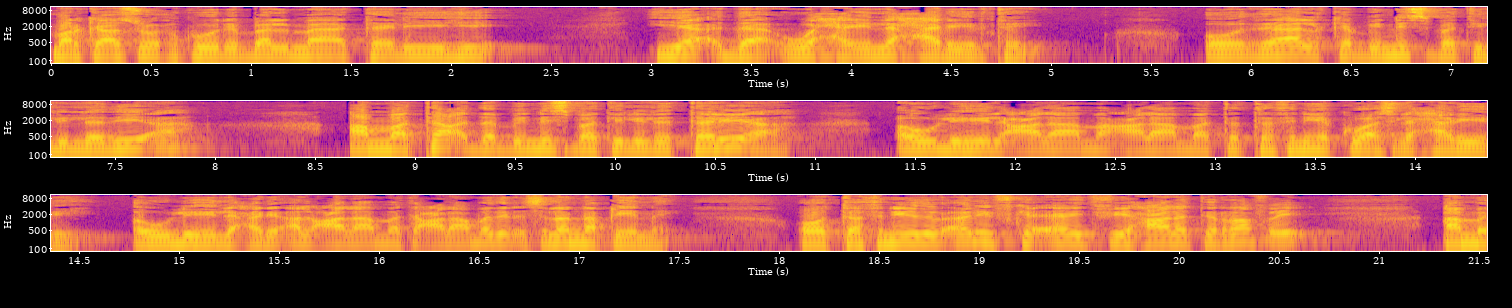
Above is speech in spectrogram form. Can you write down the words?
markaasuu wuxuu ku yihi bal maa taliihi ya-da waxay la xiriirtay oo daalka binisbati liladii ah ama ta'da binisbati liltali ah awlihi calaama calaamata tahniya kuwaas la xariiri awlihi la xariir alcalaamata calaamadii isla naqiinay oo tahniyadu alifka ahayd fi xaalati rafci ama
